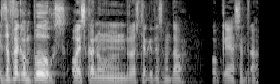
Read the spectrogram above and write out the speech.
¿Esto fue con Pugs o es con un roster que te has montado? ¿O que has entrado?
